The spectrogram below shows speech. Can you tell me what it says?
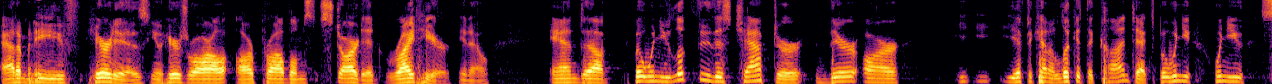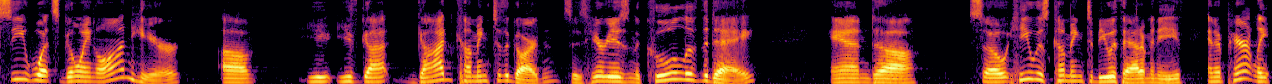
Adam and Eve, here it is. You know, here's where our, our problems started, right here, you know. And, uh, but when you look through this chapter, there are, you, you have to kind of look at the context. But when you, when you see what's going on here, uh, you, you've got God coming to the garden. Says, here he is in the cool of the day. And uh, so he was coming to be with Adam and Eve. And apparently,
